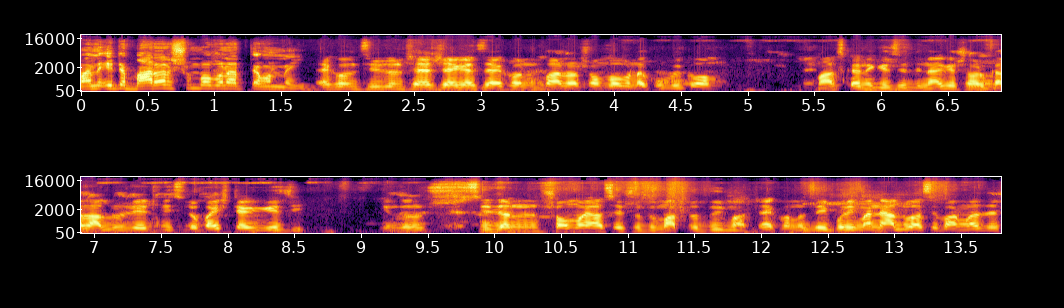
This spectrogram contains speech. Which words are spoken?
মানে এটা বাড়ার সম্ভাবনা তেমন নাই। এখন সিজন শেষ হয়ে গেছে এখন বাড়ার সম্ভাবনা খুবই কম। মাঝখানে কিছুদিন আগে সরকার আলুর রেট দিছিল বাইশ টাকা কেজি। কিন্তু সিজন সময় আছে শুধু মাত্র দুই মাস। এখনও যে পরিমাণে আলু আছে বাংলাদেশ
